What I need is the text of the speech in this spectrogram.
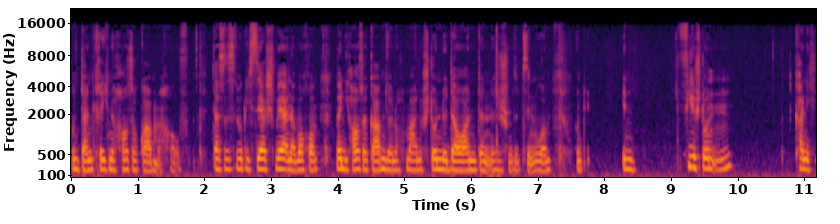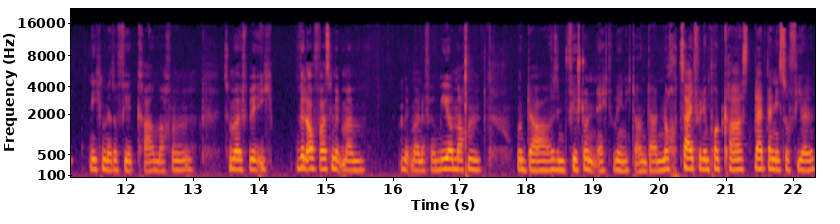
und dann kriege ich noch Hausaufgaben auf. Das ist wirklich sehr schwer in der Woche. Wenn die Hausaufgaben dann noch mal eine Stunde dauern, dann ist es schon 17 Uhr. Und in vier Stunden kann ich nicht mehr so viel Kram machen. Zum Beispiel, ich will auch was mit meinem mit meiner Familie machen und da sind vier Stunden echt wenig da. Und da noch Zeit für den Podcast bleibt da nicht so viel.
